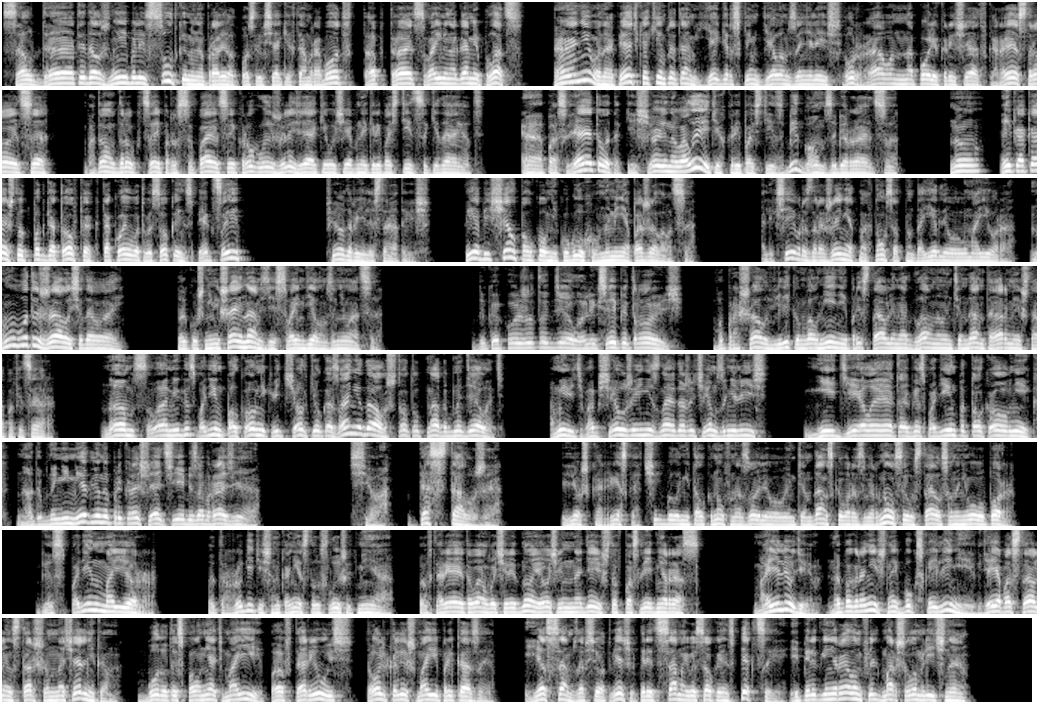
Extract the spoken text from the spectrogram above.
Солдаты должны были сутками напролет после всяких там работ топтать своими ногами плац. А они вон опять каким-то там егерским делом занялись. Ура, вон на поле кричат, в каре строятся. Потом вдруг в цепь рассыпаются и круглые железяки в учебные крепостицы кидают. А после этого так еще и на валы этих крепостиц бегом забираются. Ну, и какая ж тут подготовка к такой вот высокой инспекции? Федор Елистратович, ты обещал полковнику Глухову на меня пожаловаться? Алексей в раздражении отмахнулся от надоедливого майора. Ну вот и жалуйся давай. Только уж не мешай нам здесь своим делом заниматься. Да какое же это дело, Алексей Петрович? — вопрошал в великом волнении представленный от главного интенданта армии штаб-офицер. «Нам с вами, господин полковник, ведь четкие указания дал, что тут надобно делать. А мы ведь вообще уже и не знаю даже, чем занялись. Не делай это, господин подполковник. Надобно немедленно прекращать сие безобразие». «Все, достал уже!» Лёшка резко, чуть было не толкнув назойливого интендантского, развернулся и уставился на него в упор. «Господин майор, потрудитесь наконец-то услышать меня. Повторяю это вам в очередной и очень надеюсь, что в последний раз. Мои люди на пограничной букской линии, где я поставлен старшим начальником, будут исполнять мои, повторюсь, только лишь мои приказы. Я сам за все отвечу перед самой высокой инспекцией и перед генералом-фельдмаршалом лично.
